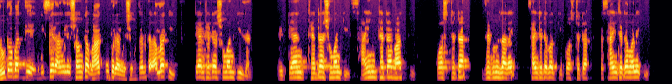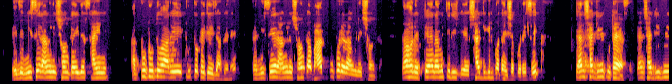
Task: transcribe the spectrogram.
রুট ওভার দিয়ে নিচের আঙুলের সংখ্যা ভাগ উপরের আঙুলের সংখ্যা। আমরা কি? টেন থেটা সমান কি জানি? এই টেন থেটা সমান কি? সাইন থেটা ভাগ কি? কস থেটা যে কোনো জায়গায় সাইন থেটা ভাগ কি? কস থেটা সাইন থেটা মানে কি? এই যে নিচের আঙুলের সংখ্যা, এই যে সাইন আর টু টু তো আর এই টু তো কেটেই যাবে না নিচের আঙুলের সংখ্যা ভাগ, উপরের আঙুলের সংখ্যা। তাহলে টেন আমি তিরিশ ষাট ডিগ্রির কথা হিসেব করেছি টেন ষাট ডিগ্রি কোথায় আছে? টেন ষাট ডিগ্রি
